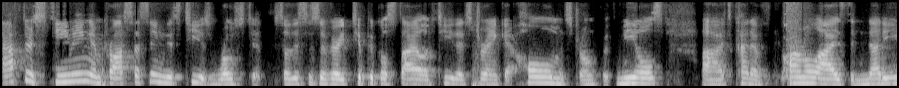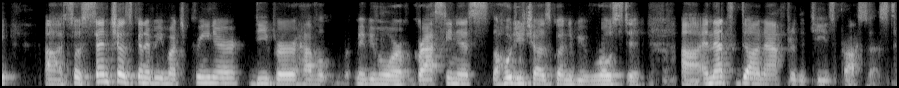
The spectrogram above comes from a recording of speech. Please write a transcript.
after steaming and processing, this tea is roasted. So this is a very typical style of tea that's drank at home. It's drunk with meals. Uh, it's kind of caramelized and nutty. Uh, so sencha is going to be much greener, deeper, have a, maybe more of grassiness. The hojicha is going to be roasted, uh, and that's done after the tea is processed.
